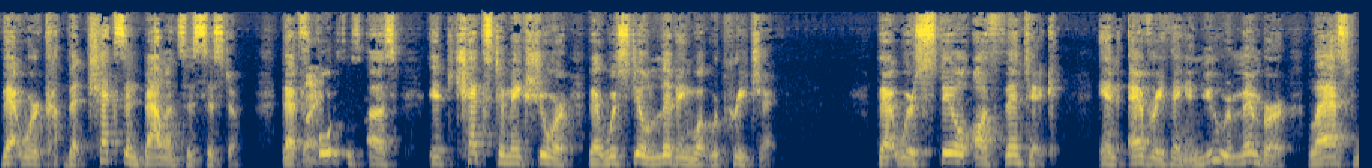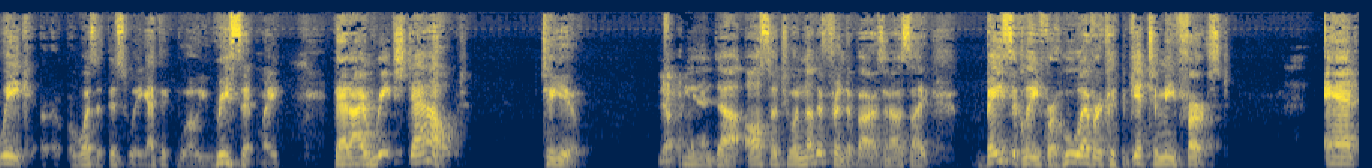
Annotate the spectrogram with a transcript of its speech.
that we're co- that checks and balances system that Right. forces us it checks to make sure that we're still living what we're preaching that we're still authentic in everything and you remember last week or was it this week i think well recently that i reached out to you Yep. and uh, also to another friend of ours. And I was like, basically, for whoever could get to me first. And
